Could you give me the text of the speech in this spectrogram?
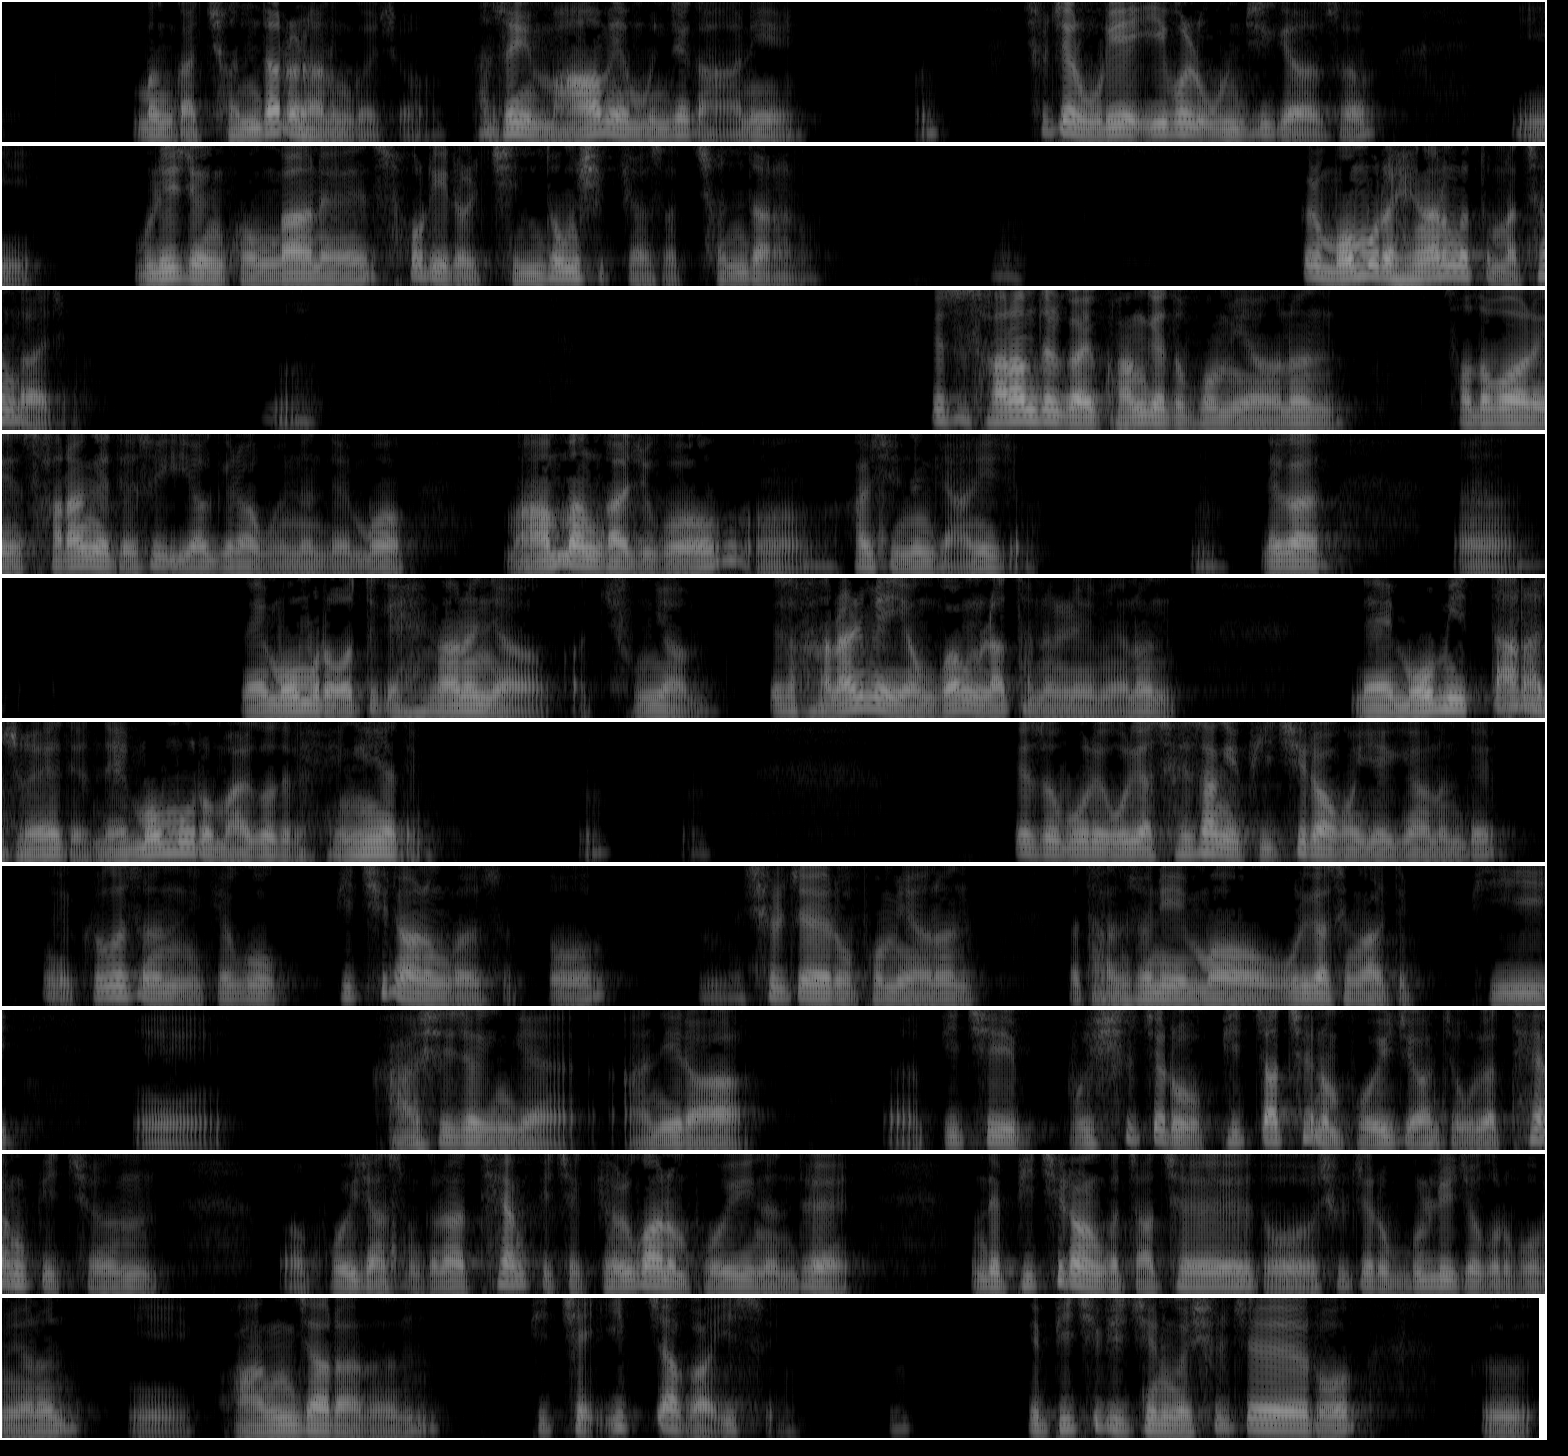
뭔가 전달을 하는 거죠. 단순히 마음의 문제가 아니. 실제로 우리의 입을 움직여서 이 물리적인 공간에 소리를 진동시켜서 전달하는 거예요. 그리고 몸으로 행하는 것도 마찬가지죠. 그래서 사람들과의 관계도 보면은 사도 바울이 사랑에 대해서 이야기를 하고 있는데 뭐 마음만 가지고 어, 할 수 있는 게 아니죠. 내가 어, 내 몸으로 어떻게 행하느냐가 중요합니다. 그래서 하나님의 영광을 나타내려면은 내 몸이 따라줘야 돼요. 내 몸으로 말 그대로 행해야 됩니다. 그래서 우리 우리가 세상의 빛이라고 얘기하는데 예, 그것은 결국 빛이라는 것은 또 실제로 보면은 단순히 뭐 우리가 생각할 때 비 예, 가시적인 게 아니라 어, 빛이 실제로 빛 자체는 보이지 않죠. 우리가 태양빛은 어, 보이지 않습니까? 그러나 태양빛의 결과는 보이는데 근데 빛이라는 것 자체도 실제로 물리적으로 보면은 이 광자라는 빛의 입자가 있어요. 빛이 비치는 거 실제로 그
